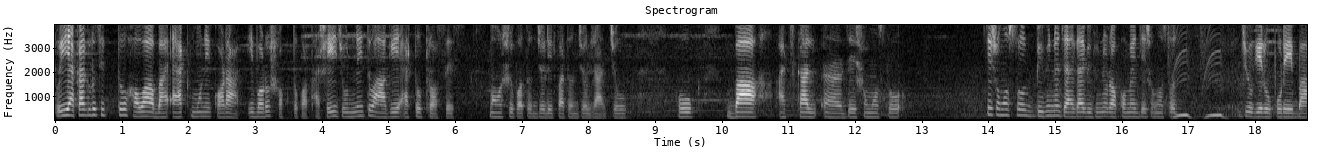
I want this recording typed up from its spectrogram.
তো এই একাগ্রচিত্ত হওয়া বা এক মনে করা, এ বড় শক্ত কথা। সেই জন্যই তো আগে এত প্রসেস মহর্ষি পতঞ্জলির পতঞ্জল রাজযোগ হোক বা আজকাল যে সমস্ত যে সমস্ত বিভিন্ন জায়গায় বিভিন্ন রকমের যে সমস্ত যোগের ওপরে বা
